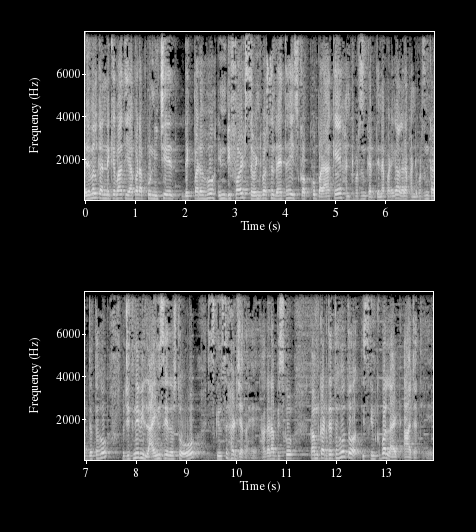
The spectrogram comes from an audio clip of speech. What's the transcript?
एनेबल करने के बाद यहाँ पर आपको नीचे देख पा रहे हो इन डिफ़ॉल्ट सेवेंटी परसेंट रहता है, इसको आपको बढ़ा के हंड्रेड परसेंट कर देना पड़ेगा। अगर आप हंड्रेड परसेंट कर देते हो तो जितने भी लाइन्स है दोस्तों, वो स्किन से हट जाता है। अगर आप इसको कम कर देते हो तो स्किन के ऊपर लाइट आ जाती है।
